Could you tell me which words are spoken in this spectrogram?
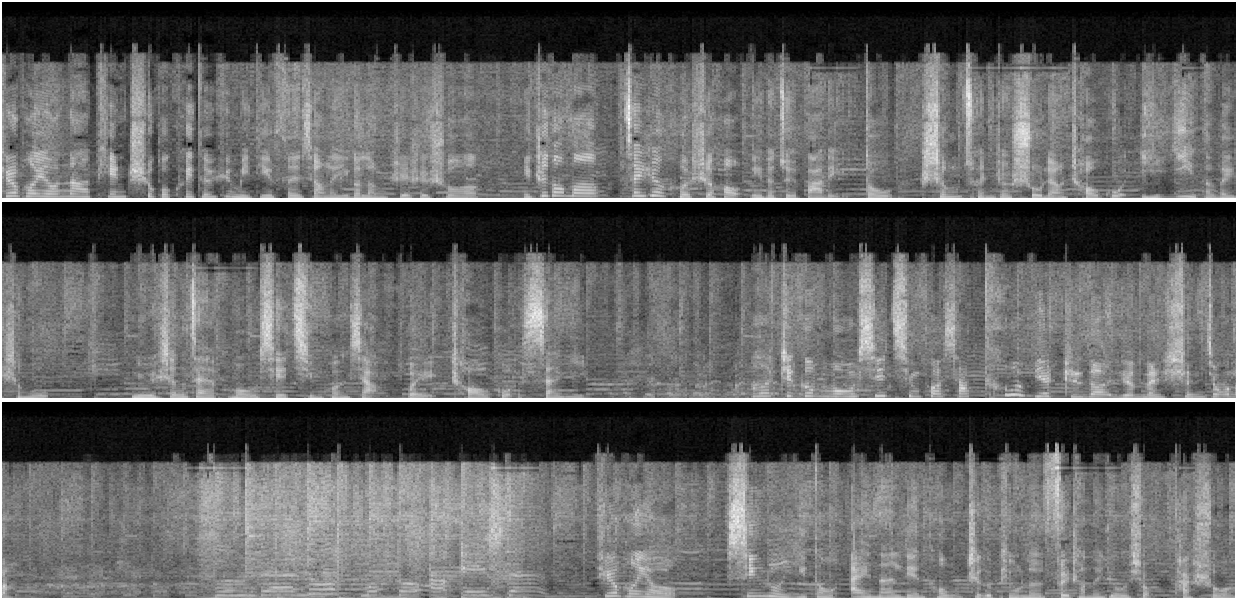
听众朋友，那篇吃过亏的玉米地分享了一个冷知识，说你知道吗？在任何时候，你的嘴巴里都生存着数量超过一亿的微生物。女生在某些情况下会超过三亿啊！这个某些情况下特别值得人们深究呢。听众朋友，心若移动，爱难联通，这个评论非常的优秀。他说，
